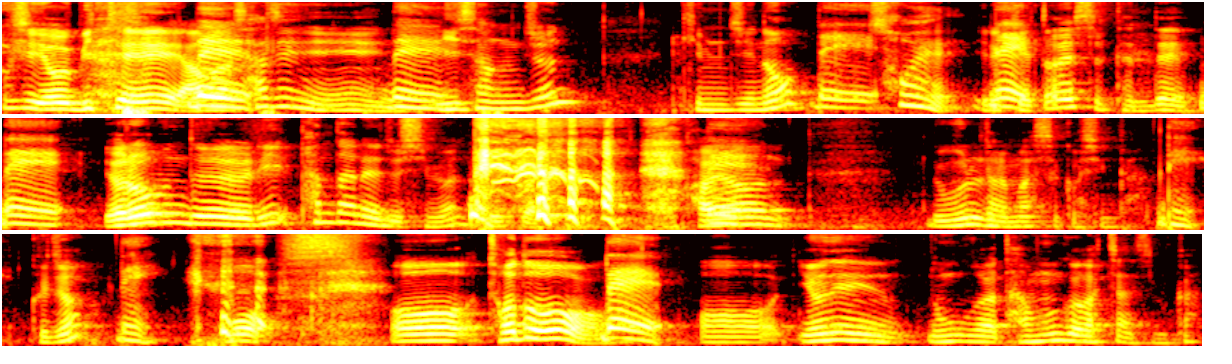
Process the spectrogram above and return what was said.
혹시 여기 밑에 아마 네. 사진이 네. 이상준, 김진호, 네, 소혜 이렇게 네. 떠 있을 텐데 네, 여러분들이 판단해 주시면 좋을 것 같아요. 과연 누구를 닮았을 것인가? 네, 그죠? 네, 뭐 어, 저도 네. 어, 연예인 농구가 닮은 것 같지 않습니까?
